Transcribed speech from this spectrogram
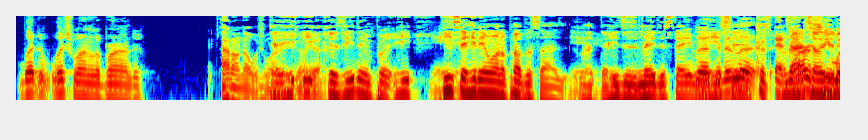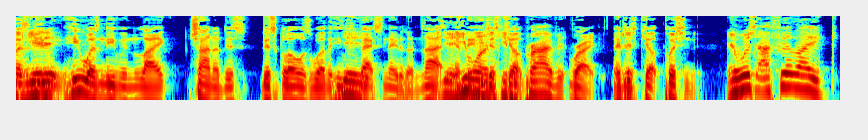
What which one LeBron do? I don't know which one he's doing. Yeah. Because he, didn't put he he said he didn't want to publicize it like that. He just made the statement. Look he at said. Because at first he wasn't even he wasn't even like trying to dis- disclose whether he was Yeah. vaccinated or not. Yeah, and he wanted to just keep it kept private. Right. They just kept pushing it. In which I feel like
